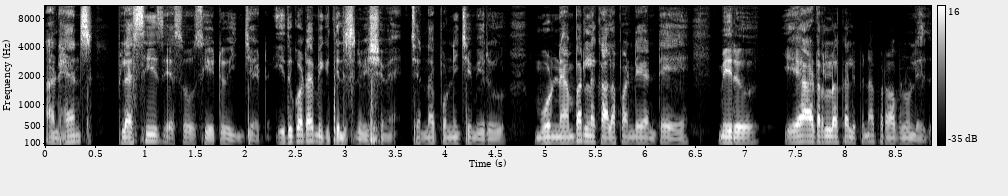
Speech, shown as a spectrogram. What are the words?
and hence plus is associative in Z ఇది కూడా మీకు తెలిసిన విషయమే. చిన్నప్పటి నుంచి మీరు మూడు నెంబర్లు కలపండి అంటే మీరు ఏ ఆర్డర్లో కలిపినా ప్రాబ్లం లేదు.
